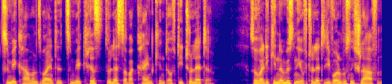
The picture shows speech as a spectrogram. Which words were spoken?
zu mir kam und meinte zu mir, Chris, du lässt aber kein Kind auf die Toilette. So, weil die Kinder müssen nicht auf Toilette, die wollen bloß nicht schlafen.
